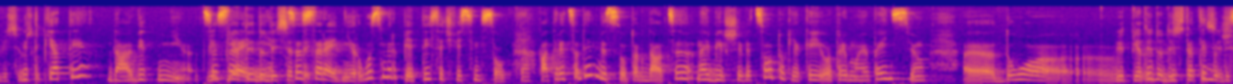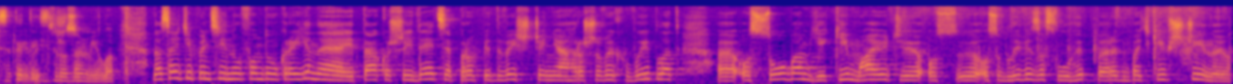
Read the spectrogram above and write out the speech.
Від 800. 5, да, від, ні, це, Від п'яти середній, до десяти. це середній розмір 5800. Так. А 31% да, це найбільший відсоток, який отримує пенсію е, до, е, Від 5 до 10 від 5 до тисяч 10 гривень, тисяч, так. зрозуміло. На сайті Пенсійного фонду України і також йдеться про підвищення грошових виплат е, особам, які мають ос- особливі заслуги перед батьківщиною.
